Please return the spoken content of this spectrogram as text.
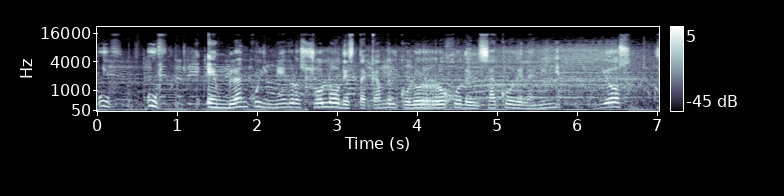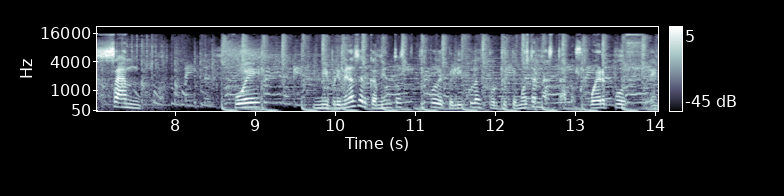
uff, uff. en blanco y negro solo destacando el color rojo del saco de la niña. Dios santo. Fue mi primer acercamiento a este tipo de películas porque te muestran hasta los cuerpos en,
